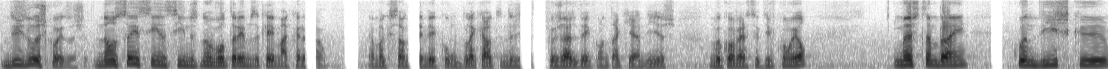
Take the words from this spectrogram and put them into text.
diz duas coisas. Não sei se em Sines não voltaremos a queimar carvão. É uma questão que tem a ver com o blackout energético que eu já lhe dei conta aqui há dias numa conversa que tive com ele. Mas também quando diz que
